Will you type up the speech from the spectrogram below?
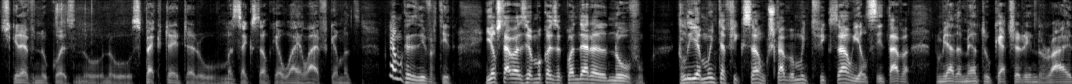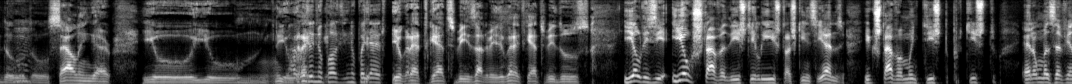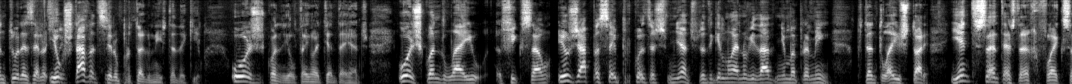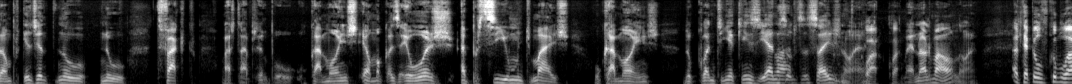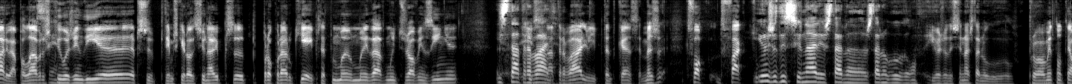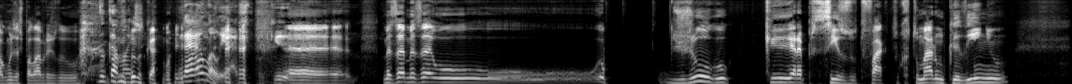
Escreve no coisa, no, no Spectator, uma secção que é o Life, que é uma, é uma coisa divertida. E ele estava a dizer uma coisa, quando era novo, que lia muita ficção, gostava muito de ficção, e ele citava, nomeadamente, o Catcher in the Rye do, do Salinger e o. E o, e o Orelha no no Palheiro. e o Grant Gatsby, exatamente, o Grant Gatsby dos. E ele dizia, e eu gostava disto, e li isto aos 15 anos, e gostava muito disto, porque isto eram umas aventuras, era... eu gostava de ser o protagonista daquilo. Hoje, quando ele tem 80 anos, hoje, quando leio ficção, eu já passei por coisas semelhantes, portanto, aquilo não é novidade nenhuma para mim. Portanto, leio história. E é interessante esta reflexão, porque a gente, no, no de facto, lá está, por exemplo, o Camões é uma coisa. Eu hoje aprecio muito mais o Camões do que quando tinha 15 anos Claro. ou 16, não é? Claro, claro. É normal, não é? Até pelo vocabulário. Há palavras Sim. que hoje em dia é temos que ir ao dicionário para procurar o que é. E, portanto, numa, numa idade muito jovenzinha. Isso dá Isso trabalho. dá trabalho e, portanto, cansa. Mas, de, de facto, E hoje o dicionário está no, está no Google. e hoje o dicionário está no Google. Provavelmente não tem algumas das palavras do, Do Camões. do Camões. Não, aliás, porque. Eh, mas a- mas a- o, eu julgo que era preciso, de facto, retomar um bocadinho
